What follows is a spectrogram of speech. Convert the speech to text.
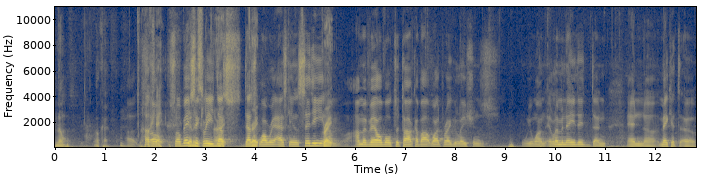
No. Okay. So, Okay. so Goodness. basically, All right. that's that's Great. what we're asking the city. Great. Um, I'm available to talk about what regulations we want eliminated and and uh, make it a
